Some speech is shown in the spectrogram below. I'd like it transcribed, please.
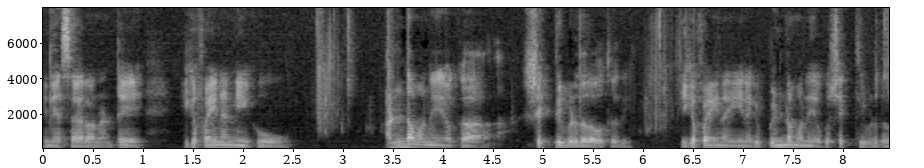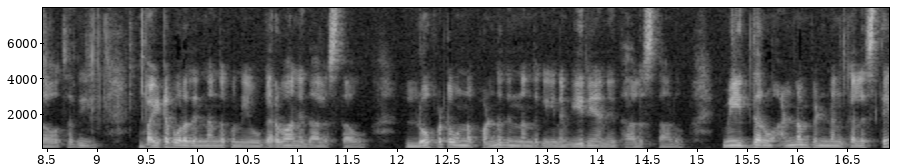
తినేశారు అని అంటే ఇక పైన నీకు అండం అనే ఒక శక్తి విడుదలవుతుంది. ఇక పైన ఈయనకి పిండం అనే ఒక శక్తి విడుదలవుతుంది. బయట పొర తిన్నందుకు నీవు గర్వాన్ని దాలుస్తావు. లోపట ఉన్న పండు తిన్నందుకు ఈయన వీర్యాన్ని దాలుస్తాడు. మీ ఇద్దరు అండం పిండం కలిస్తే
